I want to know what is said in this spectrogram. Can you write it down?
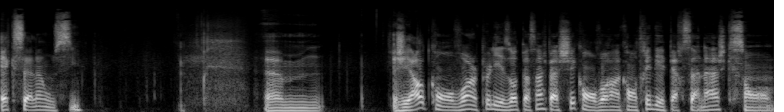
excellent aussi. Euh, j'ai hâte qu'on voit un peu les autres personnages, parce que je sais qu'on va rencontrer des personnages qui sont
